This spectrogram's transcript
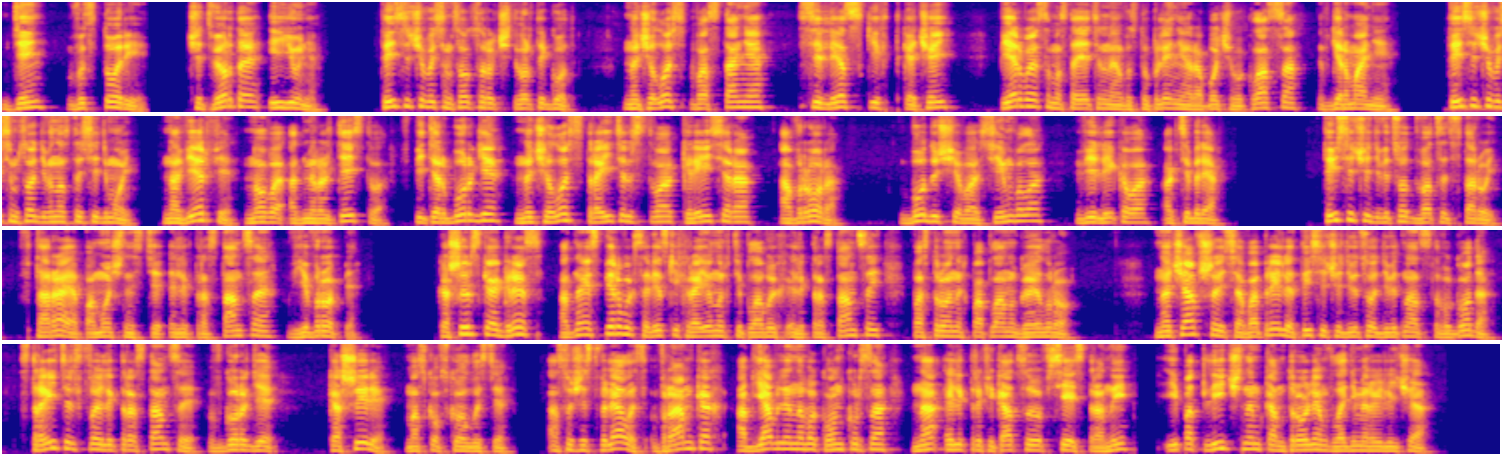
День в истории. 4 июня. 1844 год. Началось восстание селезских ткачей, первое самостоятельное выступление рабочего класса в Германии. 1897. На верфи Новое Адмиралтейство в Петербурге началось строительство крейсера «Аврора», будущего символа Великого Октября. 1922. Вторая по мощности электростанция в Европе. Каширская ГРЭС – одна из первых советских районных тепловых электростанций, построенных по плану ГЛРО. Начавшееся в апреле 1919 года строительство электростанции в городе Кашире Московской области осуществлялось в рамках объявленного конкурса на электрификацию всей страны и под личным контролем Владимира Ильича.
